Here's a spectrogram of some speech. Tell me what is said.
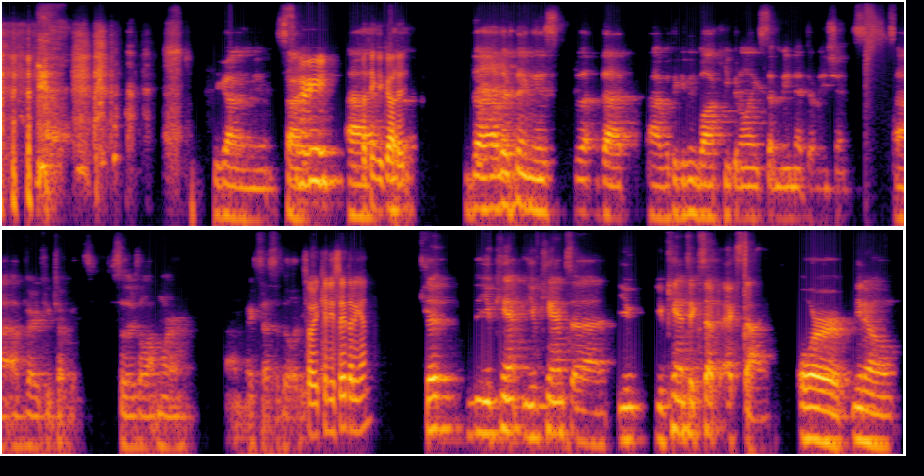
that. You got it on mute. Sorry. Sorry. I think you got the- it. The other thing is that, that uh, with the Giving Block, you can only accept mainnet donations uh, of very few tokens. So there's a lot more um, accessibility. Sorry, can you say that again? That you can't, you can't, uh, you, you can't accept XDAI or, you know,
